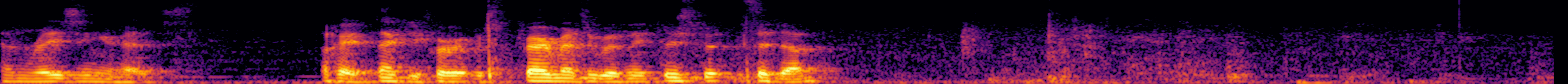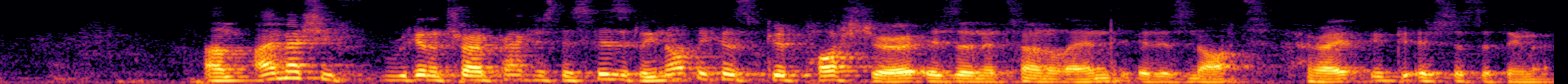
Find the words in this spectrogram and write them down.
and raising your heads. Okay, thank you for experimenting with me. Please sit down. Um, I'm actually going to try and practice this physically, not because good posture is an eternal end. It is not, right? It's just a thing that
